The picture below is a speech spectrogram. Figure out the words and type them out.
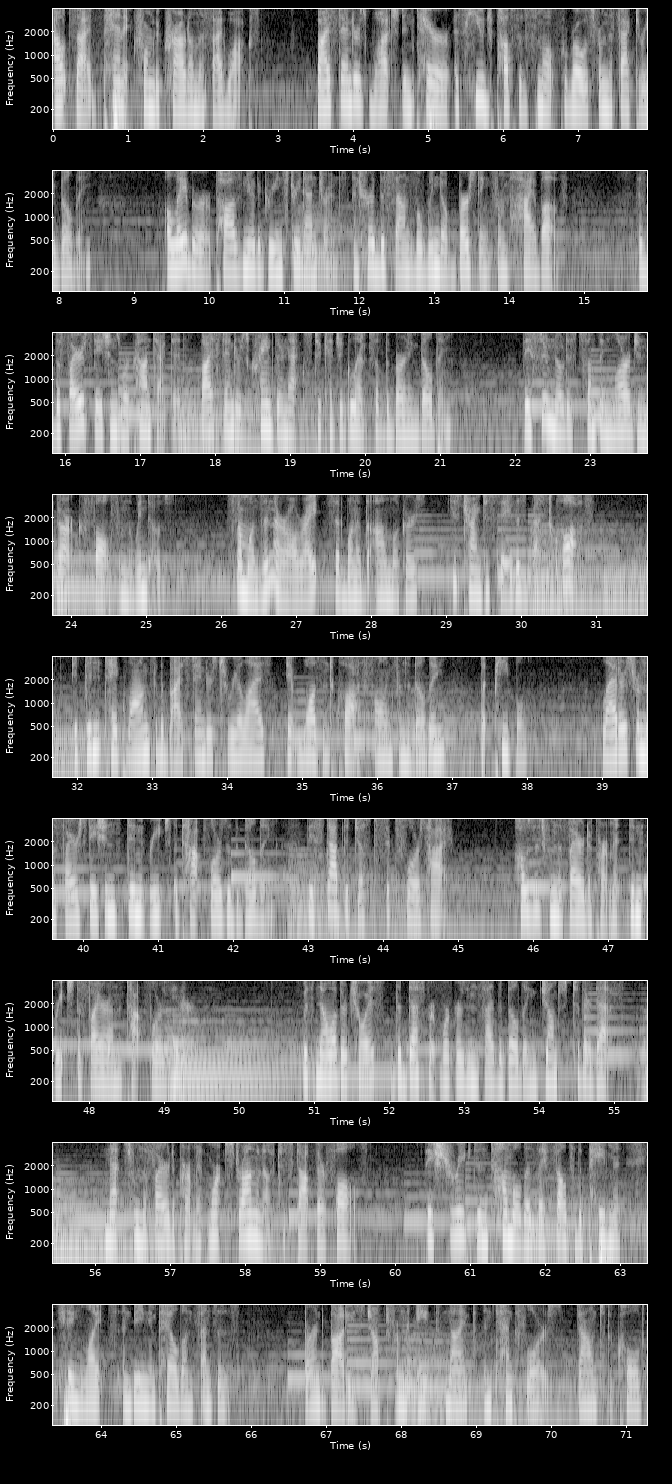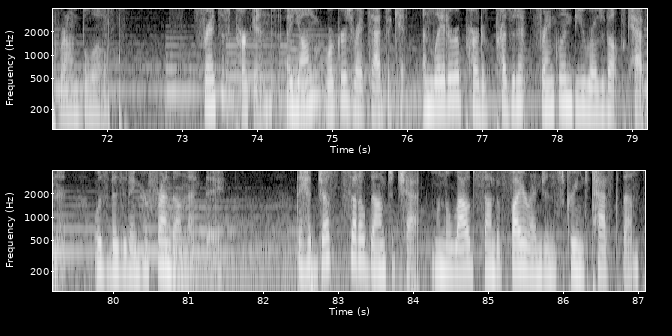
Outside, panic formed a crowd on the sidewalks. Bystanders watched in terror as huge puffs of smoke rose from the factory building. A laborer paused near the Greene Street entrance and heard the sound of a window bursting from high above. As the fire stations were contacted, bystanders craned their necks to catch a glimpse of the burning building. They soon noticed something large and dark fall from the windows. Someone's in there, all right, said one of the onlookers. He's trying to save his best cloth. It didn't take long for the bystanders to realize it wasn't cloth falling from the building, but people. Ladders from the fire stations didn't reach the top floors of the building, they stopped at just six floors high. Hoses from the fire department didn't reach the fire on the top floors either. With no other choice, the desperate workers inside the building jumped to their death. Nets from the fire department weren't strong enough to stop their falls. They shrieked and tumbled as they fell to the pavement, hitting lights and being impaled on fences. Burned bodies jumped from the 8th, 9th, and 10th floors down to the cold ground below. Frances Perkins, a young workers' rights advocate and later a part of President Franklin D. Roosevelt's cabinet, was visiting her friend on that day. They had just settled down to chat when the loud sound of fire engines screamed past them.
